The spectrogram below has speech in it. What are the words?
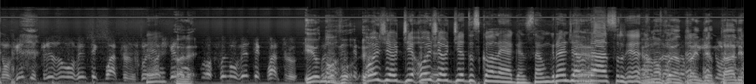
93 ou 94. Eu É. acho que Olha, não, foi 94. eu Foi não vou- 94. Hoje é o dia, hoje é o dia dos colegas. Um grande É. abraço, Leandro. Eu não vou entrar em Também eu detalhe,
